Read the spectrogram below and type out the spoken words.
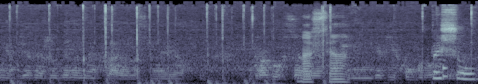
Нет, я даже удаленные файлы установил. Врагов в Настя. сообщении никаких угроз. Пишу.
